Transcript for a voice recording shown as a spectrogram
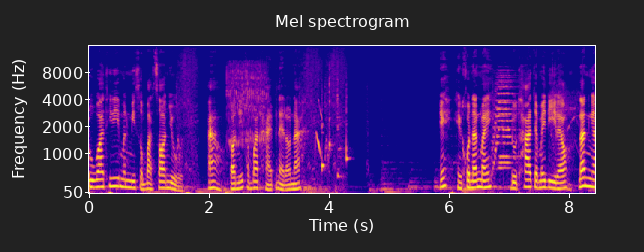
รู้ว่าที่นี่มันมีสมบัติซ่อนอยู่ อ้าว ตอนนี้สมบัติหายไปไหนแล้วนะ เอ๊ะ เห็นคนนั้นไหม ดูท่าจะไม่ดีแล้ว นั่นไง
